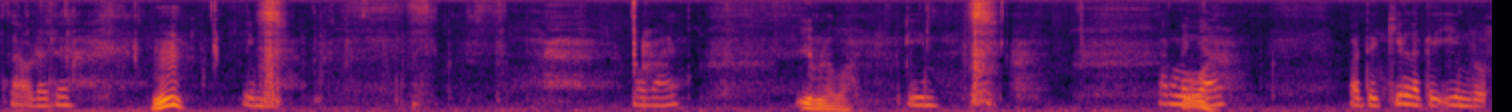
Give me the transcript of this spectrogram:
เศร้าแล้วเด้อหืมอิ่มบ่ไหว้อิ่มแล้วบ่อิ่มรักแม่ยาว่าแต่กินแล้วก็อิ่มโลด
